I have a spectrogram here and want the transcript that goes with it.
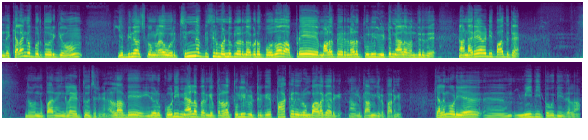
இந்த கிழங்கை பொறுத்த வரைக்கும் எப்படின்னா வச்சுக்கோங்களேன் ஒரு சின்ன பிசிறு மண்ணுக்குள்ளே இருந்தால் கூட போதும். அது அப்படியே மழை பெய்யறதுனால துளிர் விட்டு மேலே வந்துடுது நான் நிறையா வாட்டி பார்த்துட்டேன். இந்த இங்கே பாருங்கள் இங்கெல்லாம் எடுத்து வச்சுருக்கேன் நல்லா அப்படியே இதோட கொடி மேலே பாருங்கள் இப்போ நல்லா துளிர் விட்டுருக்கு. பார்க்குறதுக்கு ரொம்ப அழகாக இருக்குது நான் உங்களுக்கு காமிக்கிறேன் பாருங்கள் கிழங்கோடைய மீதி பகுதி இதெல்லாம்.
